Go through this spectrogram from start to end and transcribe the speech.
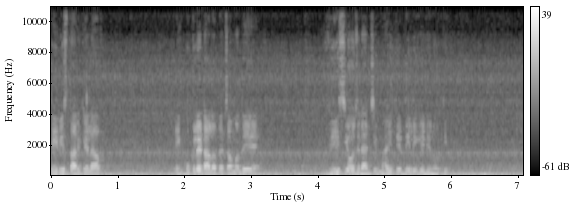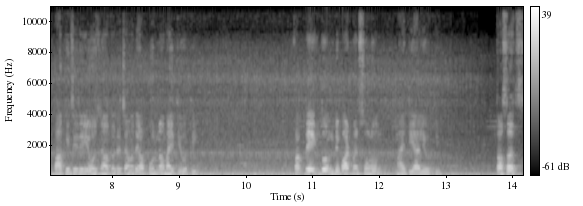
तेवीस तारखेला एक बुकलेट आलं. त्याच्यामध्ये वीस योजनांची माहिती दिली गेली नव्हती. बाकीची जी योजना होत्या त्याच्यामध्ये अपूर्ण माहिती होती. फक्त एक दोन डिपार्टमेंट सोडून माहिती आली होती. तसंच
